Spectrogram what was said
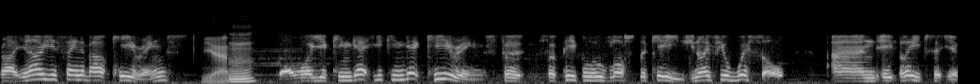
Right, you know you're saying about key rings. Yeah. Mm. Yeah, well, you can get you can get key rings for for people who've lost the keys. You know, if you whistle and it bleeps at you.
